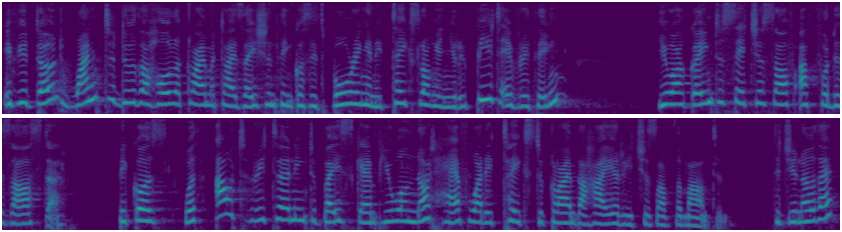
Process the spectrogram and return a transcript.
If you don't want to do the whole acclimatization thing because it's boring and it takes long and you repeat everything, you are going to set yourself up for disaster. Because without returning to base camp, you will not have what it takes to climb the higher reaches of the mountain. Did you know that?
